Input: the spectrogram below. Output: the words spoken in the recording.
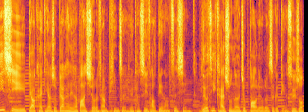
比起标楷体来说，标楷体要把它修得非常平整，因为它是一套电脑字型。流体楷书呢就保留了这个点，所以说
